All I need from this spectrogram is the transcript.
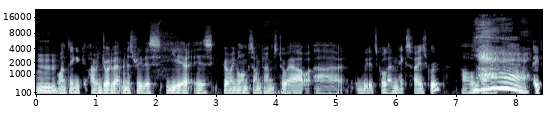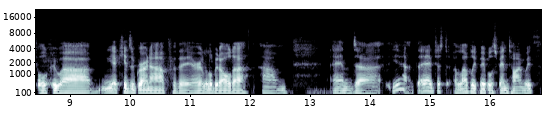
Mm. One thing I've enjoyed about ministry this year is going along sometimes to our uh, it's called our next phase group of um, yeah. um, people who are yeah kids have grown up, they're a little bit older. Um, and uh, yeah, they're just a lovely people to spend time with,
